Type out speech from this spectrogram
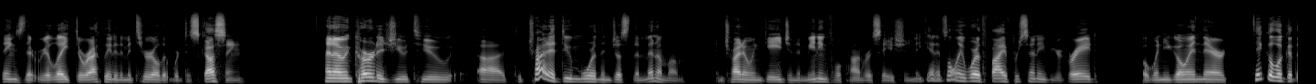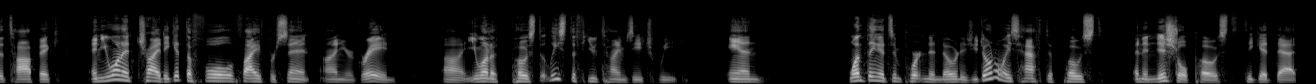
things that relate directly to the material that we're discussing. And I encourage you to uh, to try to do more than just the minimum and try to engage in a meaningful conversation. Again, it's only worth 5% of your grade, but when you go in there, take a look at the topic and you want to try to get the full 5% on your grade. Uh, you want to post at least a few times each week. And one thing that's important to note is you don't always have to post an initial post to get that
